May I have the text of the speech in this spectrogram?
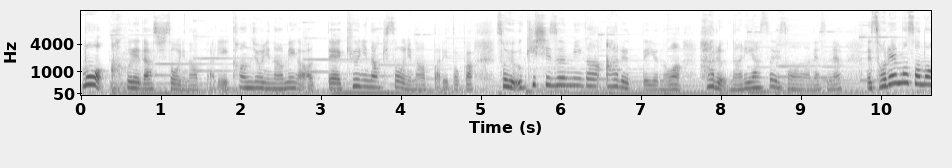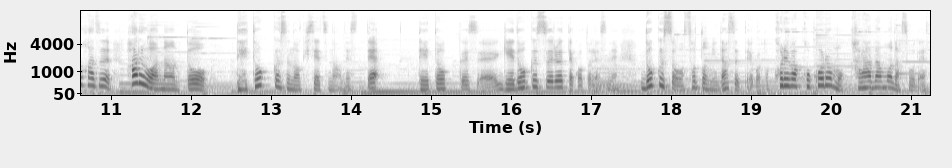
もう溢れ出しそうになったり感情に波があって急に泣きそうになったりとかそういう浮き沈みがあるっていうのは春なりやすいそうなんですね。でそれもそのはず春はなんとデトックスの季節なんですって。デトックス解毒するってことですね。毒素を外に出すっていうこと。これは心も体もだそうです。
